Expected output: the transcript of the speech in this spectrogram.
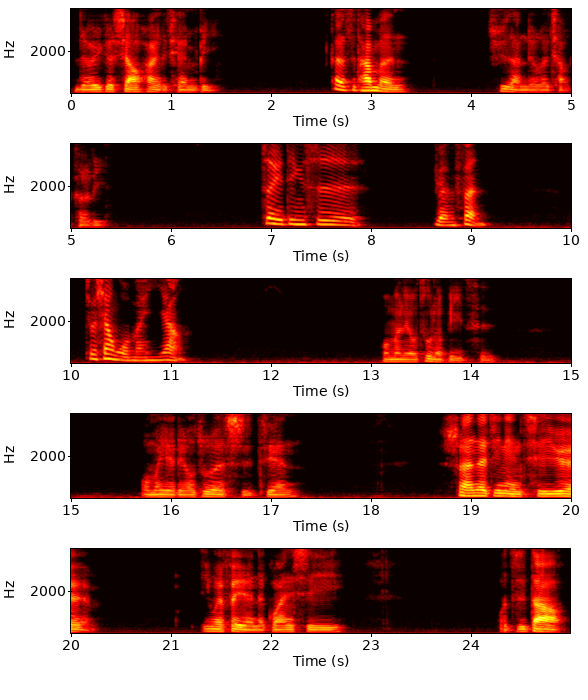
留一个削坏的铅笔。但是他们居然留了巧克力，这一定是缘分，就像我们一样，我们留住了彼此，我们也留住了时间。虽然在今年七月，因为肺炎的关系，我知道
